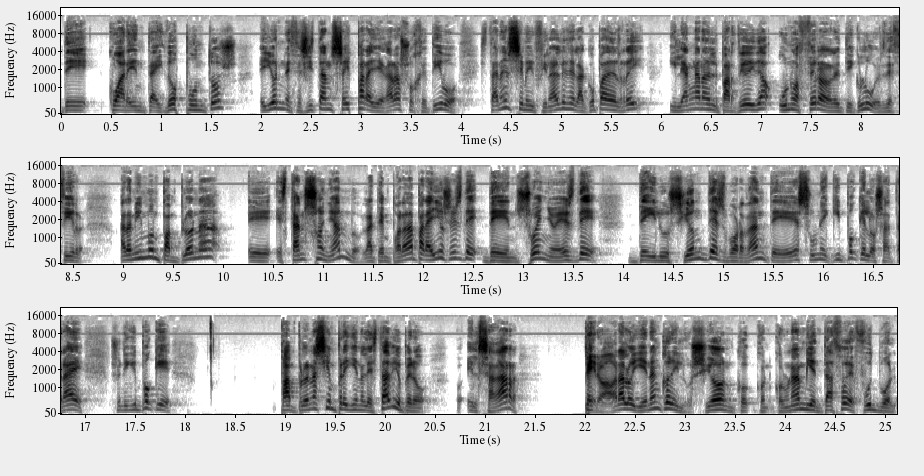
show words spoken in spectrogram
de 42 puntos, ellos necesitan 6 para llegar a su objetivo. Están en semifinales de la Copa del Rey y le han ganado el partido de ida 1-0 al Athletic Club. Es decir, ahora mismo en Pamplona eh, están soñando. La temporada para ellos es de, de ensueño, es de, de, ilusión desbordante. Es un equipo que los atrae. Es un equipo que. Pamplona siempre llena el estadio, pero. El Sadar. Pero ahora lo llenan con ilusión, con, con, con un ambientazo de fútbol.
